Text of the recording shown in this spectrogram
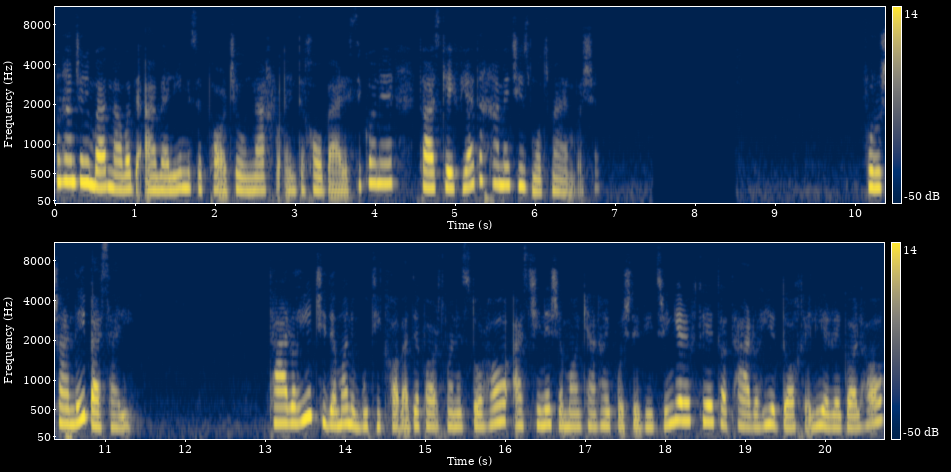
اون همچنین باید مواد اولیه مثل پارچه و نخ رو انتخاب و بررسی کنه تا از کیفیت همه چیز مطمئن باشه. فروشنده بسری طراحی چیدمان بوتیک ها و دپارتمان استورها از چینش مانکن های پشت ویترین گرفته تا طراحی داخلی رگال ها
